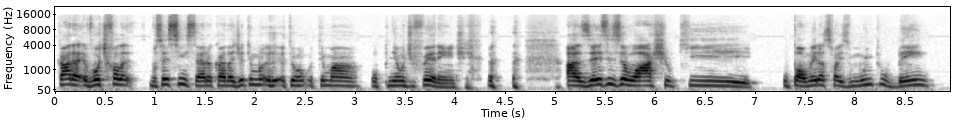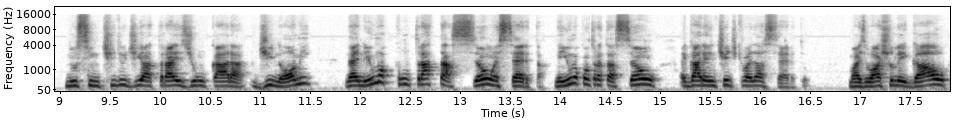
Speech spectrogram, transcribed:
cara, eu vou te falar, vou ser sincero, cada dia eu tenho uma, eu tenho uma opinião diferente. às vezes eu acho que o Palmeiras faz muito bem no sentido de ir atrás de um cara de nome, né? Nenhuma contratação é certa, nenhuma contratação é garantia de que vai dar certo. Mas eu acho legal,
